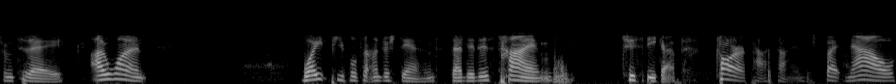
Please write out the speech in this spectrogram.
from today, I want white people to understand that it is time to speak up. Far past time, but now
